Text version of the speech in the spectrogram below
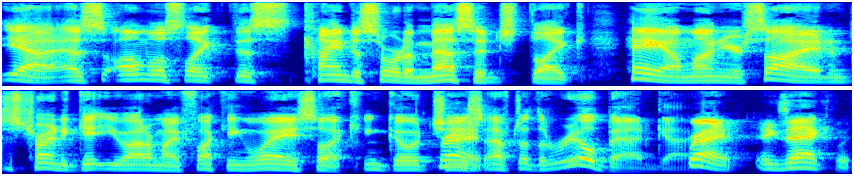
Yeah, as almost like this kind of sort of message, like, "Hey, I'm on your side. I'm just trying to get you out of my fucking way so I can go chase Right. after the real bad guy." Right, exactly.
